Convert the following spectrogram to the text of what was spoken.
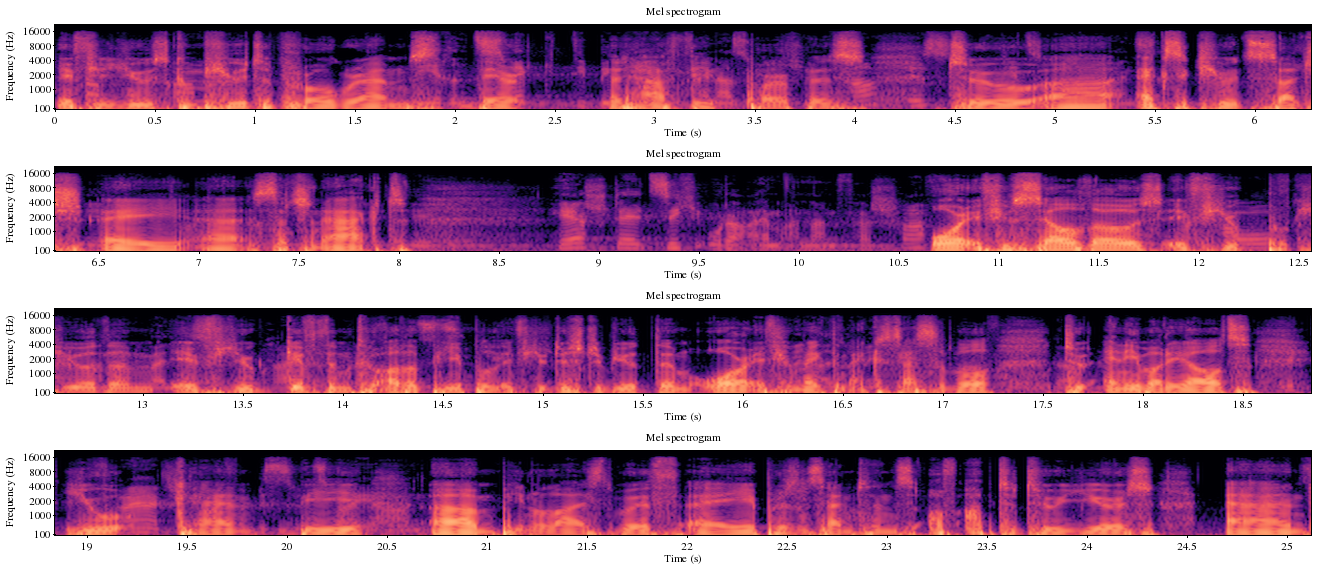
if you use computer programs, there that have the purpose to uh, execute such a uh, such an act or if you sell those, if you procure them, if you give them to other people, if you distribute them, or if you make them accessible to anybody else, you can be um, penalized with a prison sentence of up to two years and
